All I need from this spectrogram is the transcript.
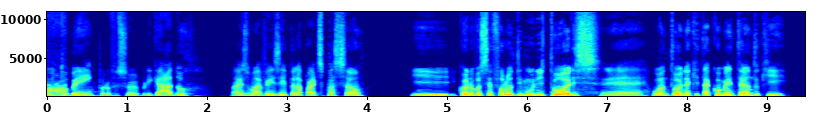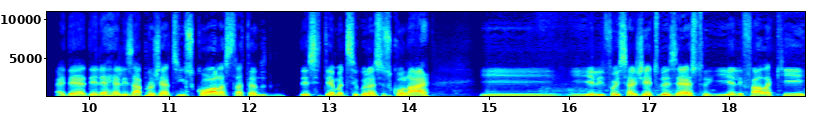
Muito bem, professor. Obrigado mais uma vez aí pela participação. E quando você falou de monitores, é, o Antônio aqui está comentando que a ideia dele é realizar projetos em escolas, tratando desse tema de segurança escolar. E, e, ele foi sargento do Exército e ele fala que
